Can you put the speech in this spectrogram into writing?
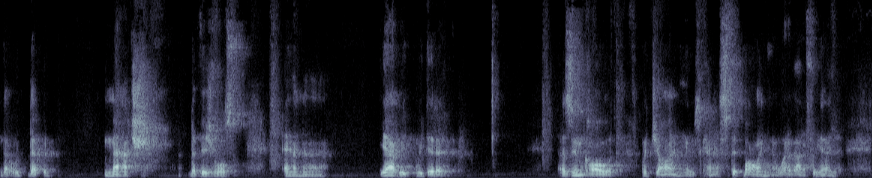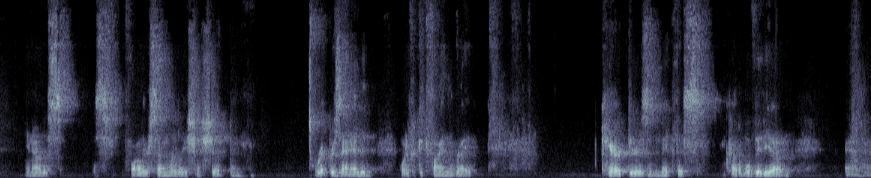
that would that would match the visuals. And uh, yeah, we, we did a, a Zoom call with, with Jon and he was kind of spitballing, you know, what about if we had, you know, this, this father son relationship and represented and what if we could find the right characters and make this incredible video and, uh,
